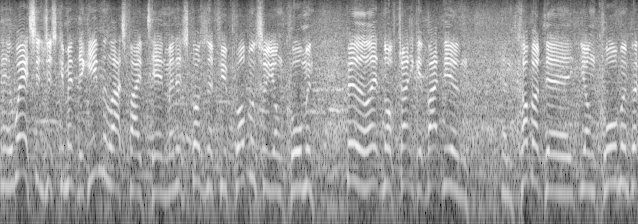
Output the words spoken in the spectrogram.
Uh, Weston just came into the game in the last five, ten minutes, causing a few problems for young Coleman. Billy Letanoff trying to get back there and, and covered uh, young Coleman, but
